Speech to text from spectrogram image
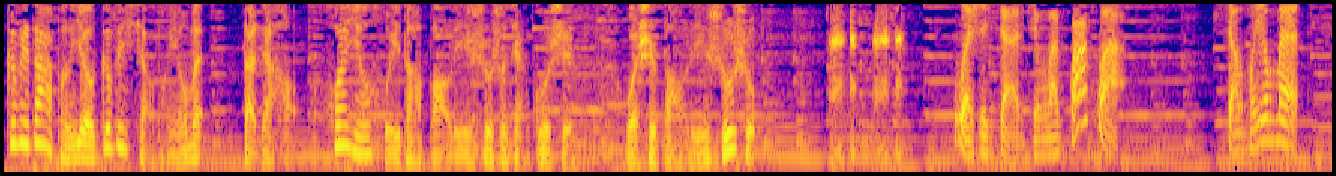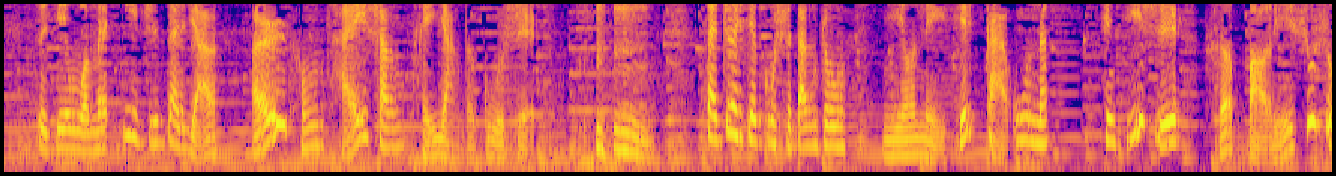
各位大朋友，各位小朋友们，大家好，欢迎回到宝林叔叔讲故事。我是宝林叔叔，我是小青蛙呱呱。小朋友们，最近我们一直在讲儿童财商培养的故事。哼哼，在这些故事当中，你有哪些感悟呢？请及时和宝林叔叔。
